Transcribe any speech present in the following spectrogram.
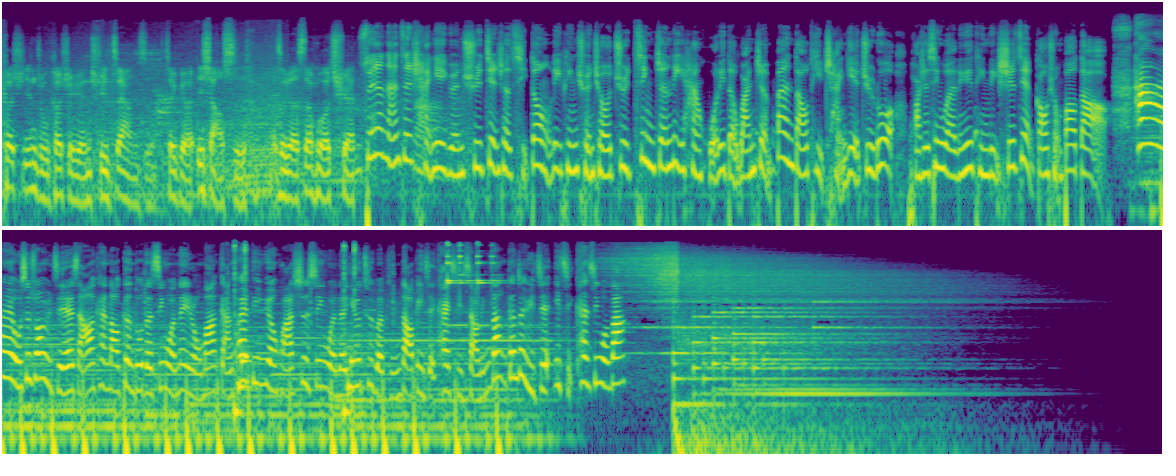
科新竹科学园区这样子，这个一小时这个生活圈。随着男子产业园区建设启动，力拼全球具竞争力和活力的完整半导体产业聚落。华视新闻林丽婷、李诗健高雄报道。嗨，我是庄宇杰，想要看到更多的新闻内容吗？赶快订阅华视新闻的 YouTube 频道，并且开启小铃铛，跟着宇杰一起看新闻吧。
